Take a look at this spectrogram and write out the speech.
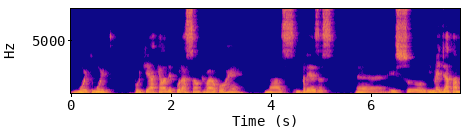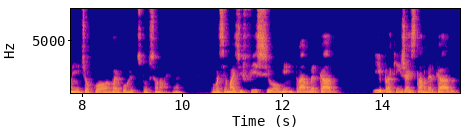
muito, muito, porque aquela depuração que vai ocorrer nas empresas, é, isso imediatamente ocorre, vai ocorrer com os profissionais. Né? Então, vai ser mais difícil alguém entrar no mercado e, para quem já está no mercado,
